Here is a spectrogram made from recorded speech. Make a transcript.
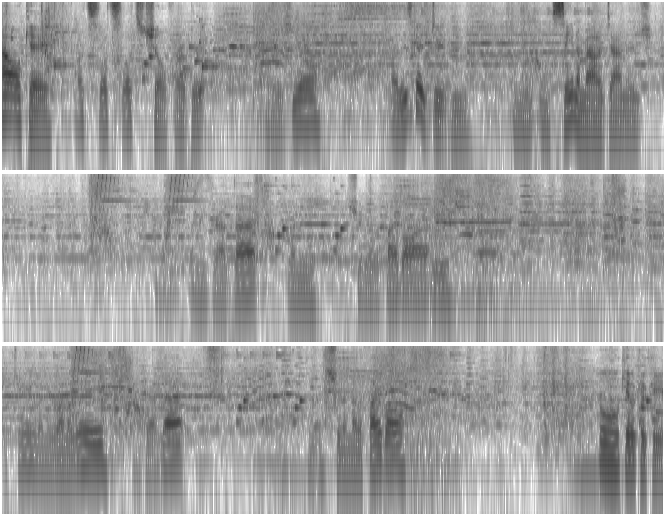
Ah, okay. Let's let's let's chill for a bit. Let me heal. Oh, these guys do an insane amount of damage. Alright, let me grab that. Let me shoot another fireball at you. Okay, let me run away. I'll grab that. Let's shoot another fireball. Oh, okay, okay, okay.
